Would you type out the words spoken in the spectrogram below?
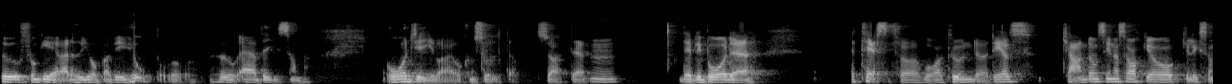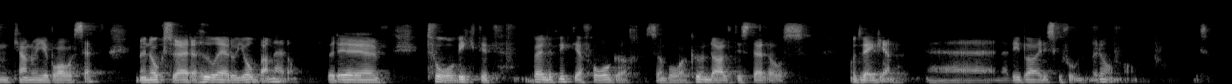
hur fungerar det, hur jobbar vi ihop och hur är vi som rådgivare och konsulter. Så att eh, mm. det blir både ett test för våra kunder, dels kan de sina saker och liksom kan de ge bra recept. Men också är det, hur är det att jobba med dem? För det är två viktigt, väldigt viktiga frågor som våra kunder alltid ställer oss mot väggen eh, när vi börjar diskussioner med dem om liksom,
